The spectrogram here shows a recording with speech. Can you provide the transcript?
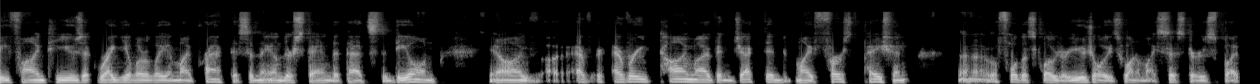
be fine to use it regularly in my practice, and they understand that that's the deal. And you know, I've, uh, every every time I've injected my first patient, uh, full disclosure, usually it's one of my sisters, but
